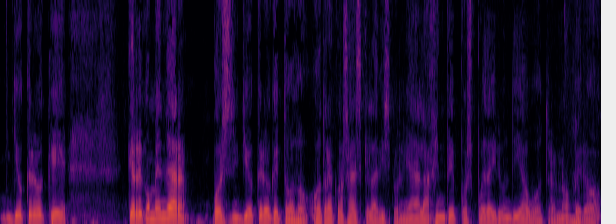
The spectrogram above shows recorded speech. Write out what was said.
yo creo que ¿Qué recomendar? Pues yo creo que todo. Otra cosa es que la disponibilidad de la gente pues pueda ir un día u otro, ¿no? Pero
